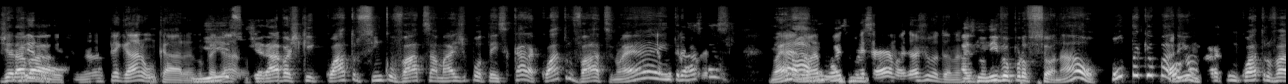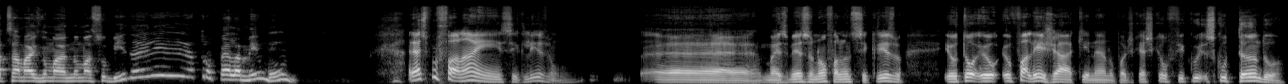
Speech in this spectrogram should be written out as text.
gerava né? pegaram um cara, não isso, pegaram? gerava acho que 4, 5 watts a mais de potência. Cara, 4 watts, não é, é entre aspas, não é, é nada, não é muito, mas, é, mas ajuda, né? Mas no nível profissional, puta que eu pariu, Porra. um cara com 4 watts a mais numa, numa subida, ele atropela meio mundo. Aliás, por falar em ciclismo, é, mas mesmo não falando de ciclismo, eu, tô, eu, eu falei já aqui né, no podcast que eu fico escutando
